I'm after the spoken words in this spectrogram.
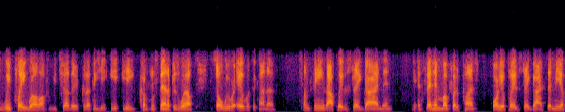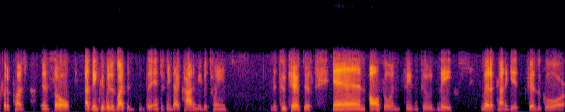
we played well off of each other because I think he he, he comes from stand up as well. So we were able to kind of some scenes I'll play the straight guy and then and set him up for the punch, or he'll play the straight guy and set me up for the punch. And so I think people just like the the interesting dichotomy between the two characters. And also in season two, they let us kind of get physical, or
